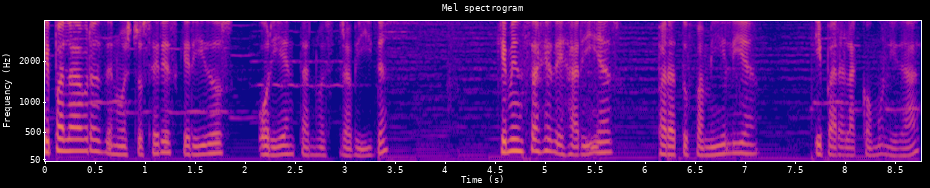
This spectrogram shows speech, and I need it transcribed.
¿Qué palabras de nuestros seres queridos orientan nuestra vida? ¿Qué mensaje dejarías para tu familia y para la comunidad?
